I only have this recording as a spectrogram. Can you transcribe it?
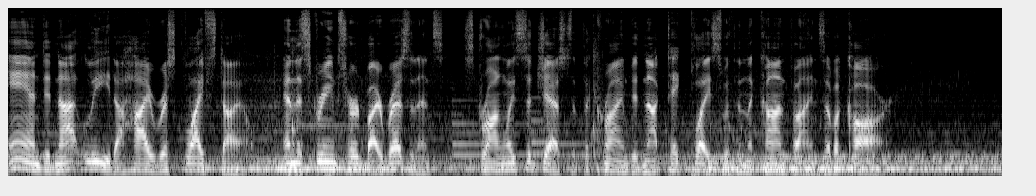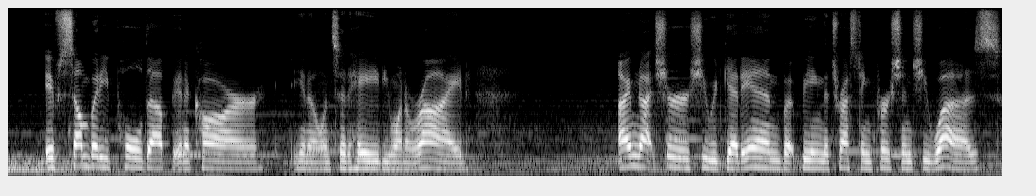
Anne did not lead a high risk lifestyle, and the screams heard by residents strongly suggest that the crime did not take place within the confines of a car. If somebody pulled up in a car, you know, and said, hey, do you want to ride? I'm not sure she would get in, but being the trusting person she was,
